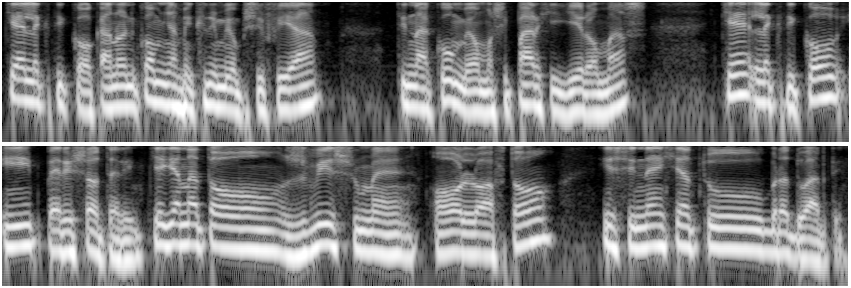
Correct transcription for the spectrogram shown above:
και ελεκτικό. Κανονικό μια μικρή μειοψηφία, την ακούμε όμως υπάρχει γύρω μας και λεκτικό ή περισσότεροι. Και για να το σβήσουμε όλο αυτό η συνέχεια του Πραντάτη.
